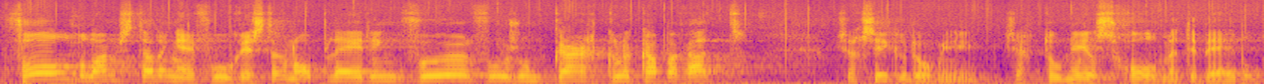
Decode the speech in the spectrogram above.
Vol belangstelling. Hij vroeg, is er een opleiding voor, voor zo'n karkelijk apparaat? Ik zeg, zeker dominee. Ik zeg, toneelschool met de Bijbel.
